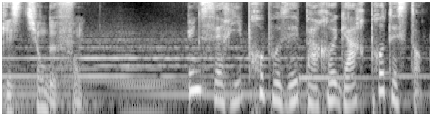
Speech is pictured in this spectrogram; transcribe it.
Question de fond. Une série proposée par Regard Protestant.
